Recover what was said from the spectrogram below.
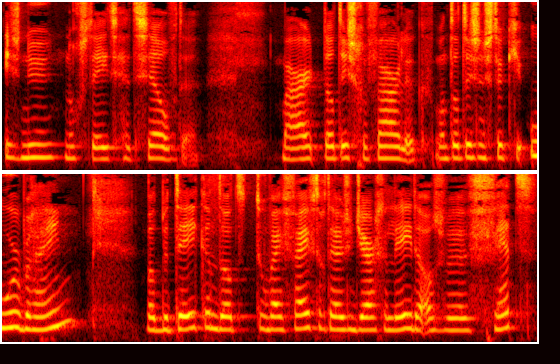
is nu nog steeds hetzelfde. Maar dat is gevaarlijk, want dat is een stukje oerbrein. Wat betekent dat toen wij 50.000 jaar geleden, als we vet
